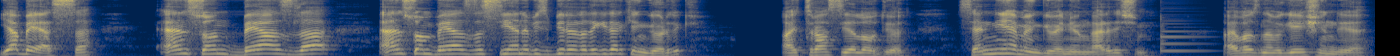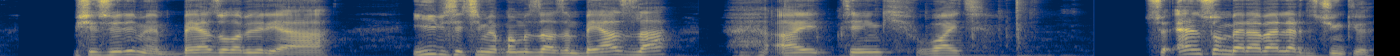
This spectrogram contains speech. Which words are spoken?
Ya beyazsa? En son beyazla en son beyazla siyanı biz bir arada giderken gördük. I trust yellow diyor. Sen niye hemen güveniyorsun kardeşim? I was navigation diyor. Bir şey söyleyeyim mi? Beyaz olabilir ya. İyi bir seçim yapmamız lazım. Beyazla I think white. En son beraberlerdi çünkü.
